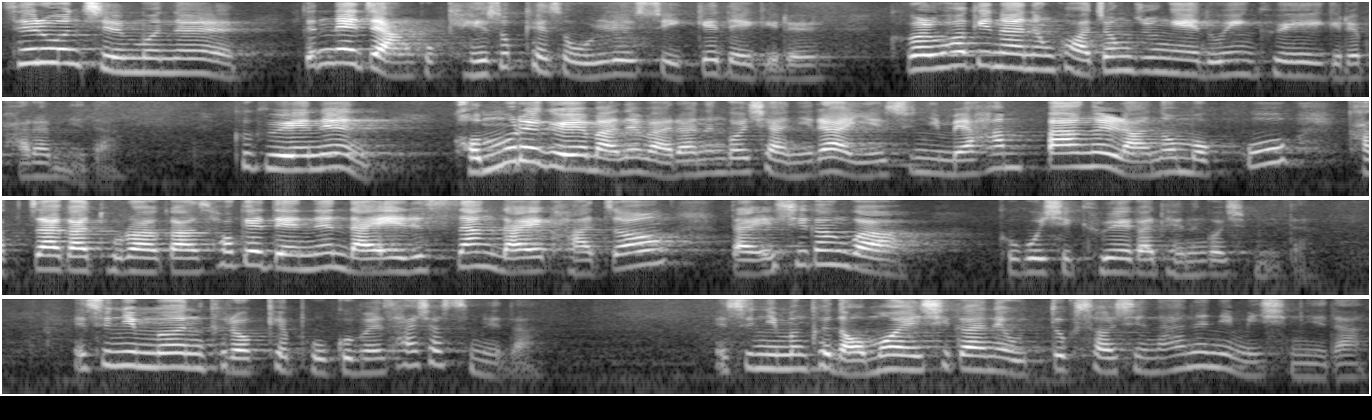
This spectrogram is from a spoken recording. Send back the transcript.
새로운 질문을 끝내지 않고 계속해서 올릴 수 있게 되기를 그걸 확인하는 과정 중에 놓인 교회이기를 바랍니다. 그 교회는 건물의 교회만을 말하는 것이 아니라 예수님의 한 빵을 나눠 먹고 각자가 돌아가 서게 되는 나의 일상, 나의 가정, 나의 시간과 그곳이 교회가 되는 것입니다. 예수님은 그렇게 복음을 사셨습니다. 예수님은 그 너머의 시간에 우뚝 서신 하느님이십니다.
